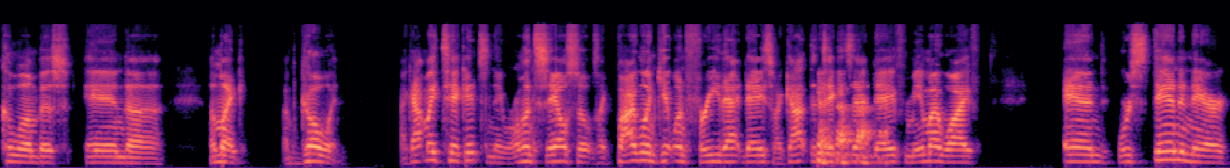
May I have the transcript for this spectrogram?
Columbus, and uh, I'm like, I'm going. I got my tickets, and they were on sale, so it was like buy one get one free that day. So I got the tickets that day for me and my wife, and we're standing there,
